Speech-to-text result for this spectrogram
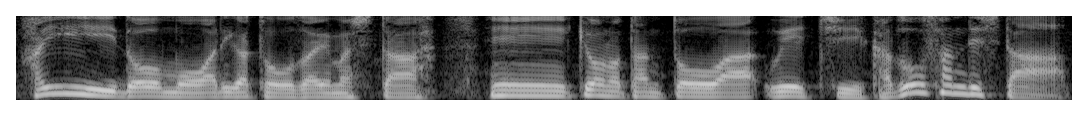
はい、どうもありがとうございました。えー、今日の担当は植地和夫さんでした。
